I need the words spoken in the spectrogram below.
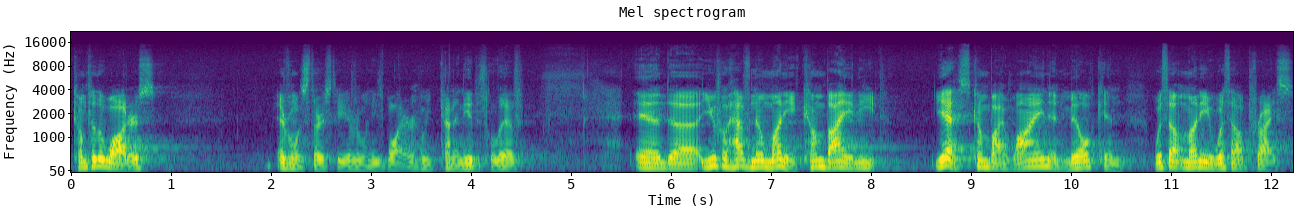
come to the waters. Everyone's thirsty, everyone needs water. We kind of need it to live. And uh, you who have no money, come buy and eat. Yes, come buy wine and milk and without money, without price.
